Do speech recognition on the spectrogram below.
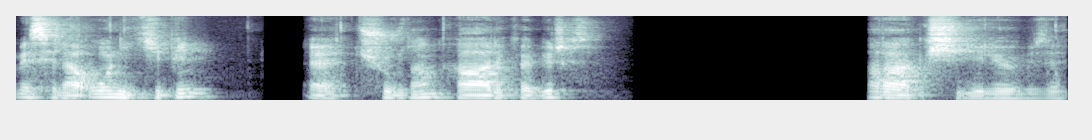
Mesela 12.000 evet şuradan harika bir para akışı geliyor bize.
